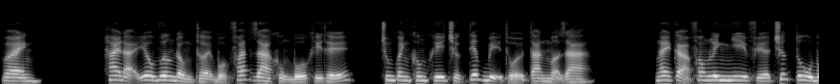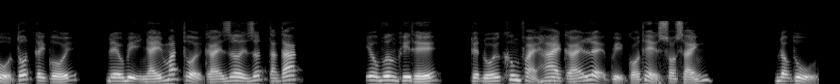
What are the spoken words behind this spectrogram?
vâng, hai đại yêu vương đồng thời buộc phát ra khủng bố khí thế, chung quanh không khí trực tiếp bị thổi tan mở ra. Ngay cả Phong Linh Nhi phía trước tu bổ tốt cây cối, đều bị nháy mắt thổi cái rơi rất tan tác. Yêu vương khí thế, tuyệt đối không phải hai cái lệ quỷ có thể so sánh. Động thủ.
